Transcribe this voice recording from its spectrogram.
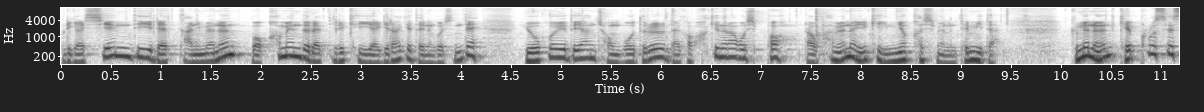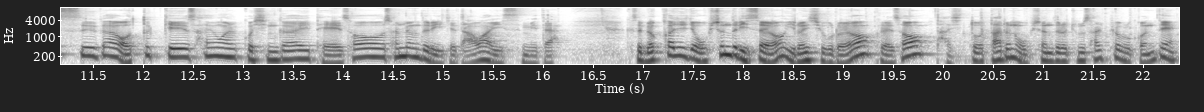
우리가 cmd let 아니면은 뭐 command let 이렇게 이야기를 하게 되는 것인데 요거에 대한 정보들을 내가 확인을 하고 싶어 라고 하면은 이렇게 입력하시면 됩니다. 그러면은 get 프로세스가 어떻게 사용할 것인가에 대해서 설명들이 이제 나와 있습니다. 그래서 몇 가지 이제 옵션들이 있어요. 이런 식으로요. 그래서 다시 또 다른 옵션들을 좀 살펴볼 건데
